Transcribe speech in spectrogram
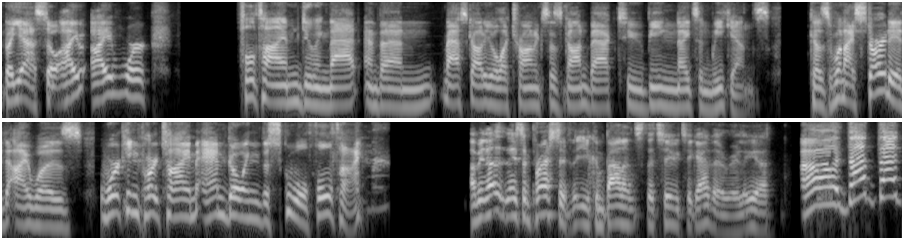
But yeah, so I I work full time doing that, and then Mask Audio Electronics has gone back to being nights and weekends. Because when I started, I was working part time and going to school full time. I mean, that, it's impressive that you can balance the two together. Really, uh, Uh, that that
